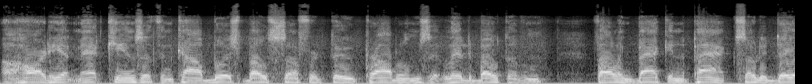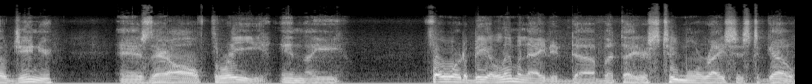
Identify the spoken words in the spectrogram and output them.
a hard hit. Matt Kenseth and Kyle Busch both suffered through problems that led to both of them falling back in the pack. So did Dale Jr., as they're all three in the four to be eliminated. Uh, but there's two more races to go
